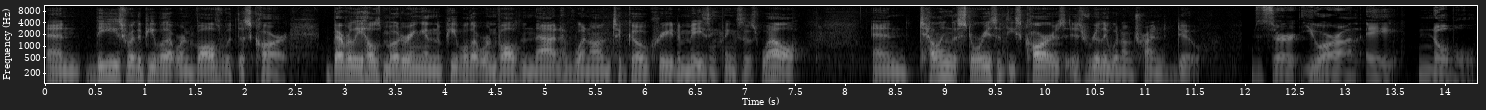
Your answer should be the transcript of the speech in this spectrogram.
And these were the people that were involved with this car. Beverly Hills Motoring and the people that were involved in that have went on to go create amazing things as well. And telling the stories of these cars is really what I'm trying to do. sir, you are on a noble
